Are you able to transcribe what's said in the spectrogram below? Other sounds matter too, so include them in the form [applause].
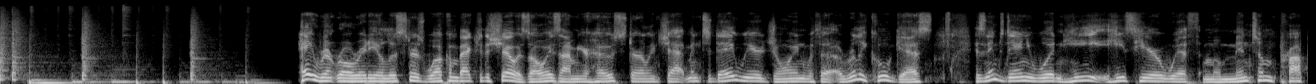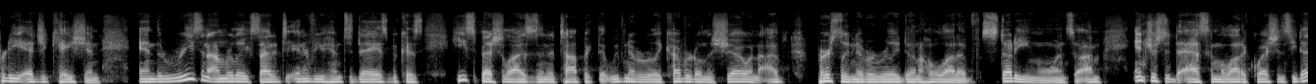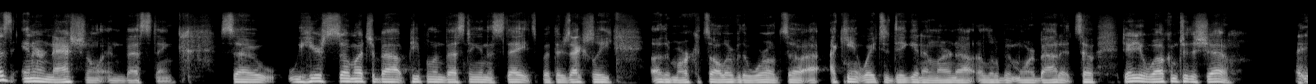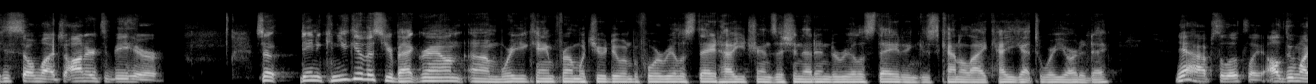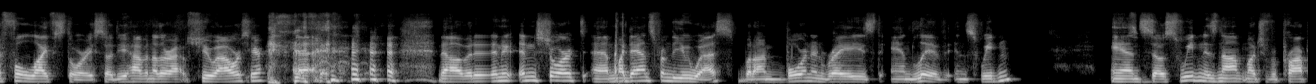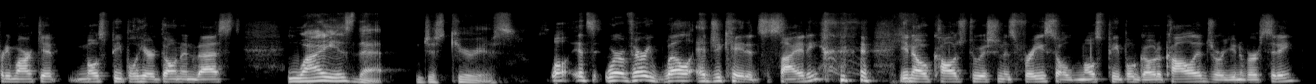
Hey, Rent Roll Radio listeners, welcome back to the show. As always, I'm your host, Sterling Chapman. Today, we are joined with a, a, really cool guest. His name's Daniel Wood, and he he's here with Momentum Property Education. And the reason I'm really excited to interview him today is because he specializes in a topic that we've never really covered on the show, and I've personally never really done a whole lot of studying on. So I'm interested to ask him a lot of questions. He does international investing. So we hear so much about people investing in the States, but there's actually other markets all over the world. So I, I can't wait to dig in and learn out a little bit more about it. So, Daniel, welcome to the show. Thank you so much. Honored to be here. So, Daniel, can you give us your background, um, where you came from, what you were doing before real estate, how you transitioned that into real estate, and just kind of like how you got to where you are today? Yeah, absolutely. I'll do my full life story. So, do you have another few hours here? [laughs] [laughs] no, but in, in short, um, my dad's from the US, but I'm born and raised and live in Sweden. And so, Sweden is not much of a property market. Most people here don't invest. Why is that? I'm just curious. Well, it's we're a very well-educated society. [laughs] you know, college tuition is free, so most people go to college or university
